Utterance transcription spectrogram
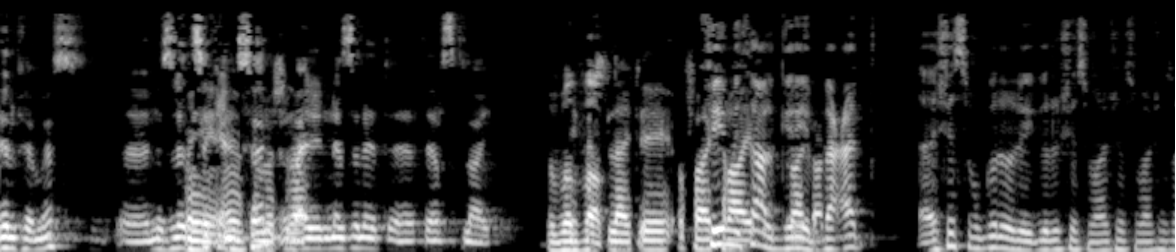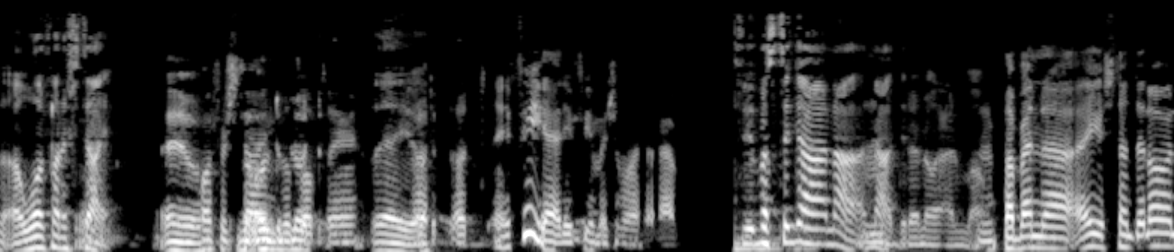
Infamous آه، نزلت Second Son وبعدين نزلت First Light بالضبط. Light إيه في مثال قريب بعد آه، شو اسمه قولوا لي قولوا شو اسمه شو اسمه شو اسمه Wolfenstein أيوه. Wolfenstein بالضبط إيه. أيوه. إيه، في يعني في مجموعة ألعاب. في بس تلقاها نادرة نوعا ما. طبعا آه، أي standalone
